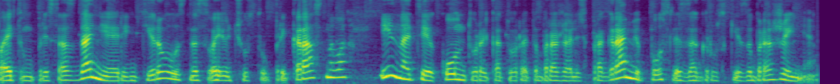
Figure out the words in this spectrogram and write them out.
поэтому при создании ориентировалась на свое чувство прекрасного и на те контуры, которые отображались в программе после загрузки изображения.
